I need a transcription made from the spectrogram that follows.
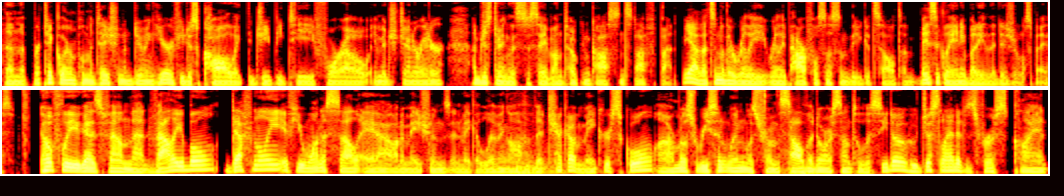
than the particular implementation I'm doing here. If you just call like the GPT 4.0 image generator, I'm just doing this to save on token costs and stuff. But yeah, that's another really, really powerful system that you could sell to basically anybody in the digital space. Hopefully you guys found that valuable. Definitely, if you want to sell AI automations and make a living off of it, check out Maker School. Our most recent win was from Salvador Santolucido, who just landed his first client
